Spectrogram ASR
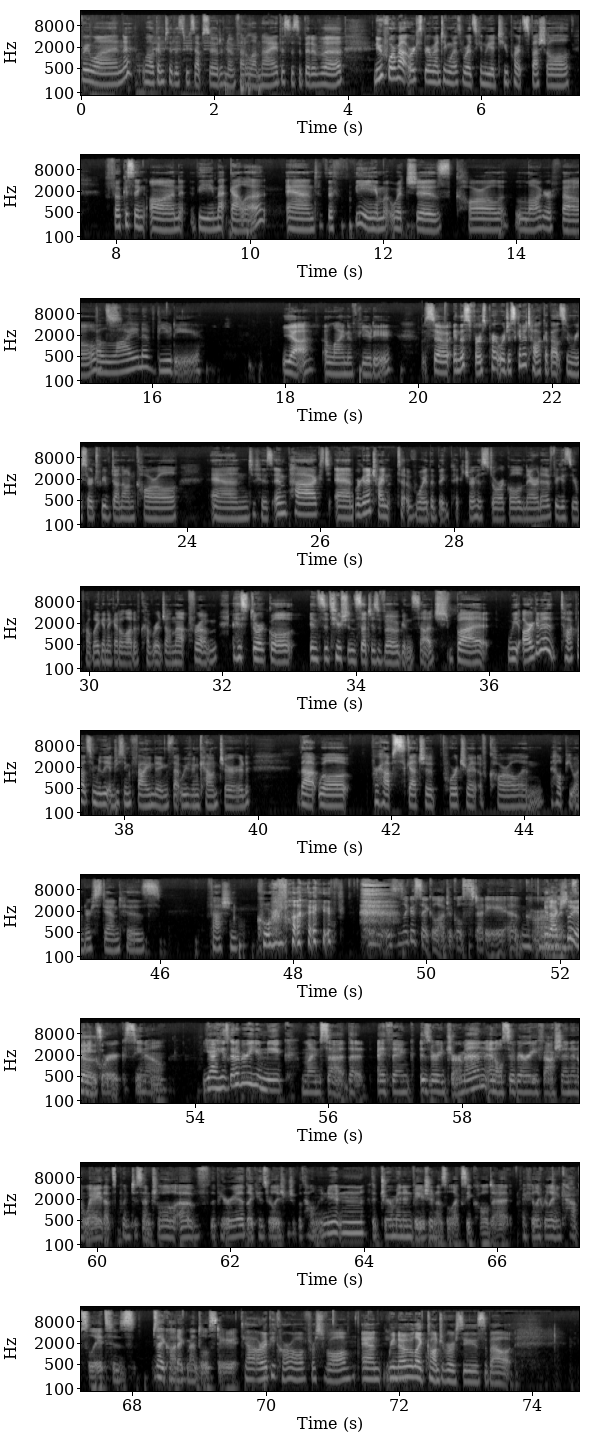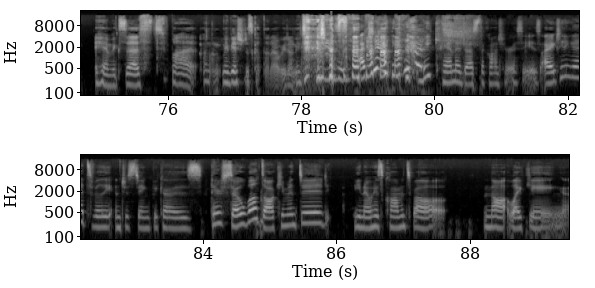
Everyone. Welcome to this week's episode of Nymphet Alumni. This is a bit of a new format we're experimenting with where it's going to be a two part special focusing on the Met Gala and the theme, which is Karl Lagerfeld. A line of beauty. Yeah, a line of beauty. So, in this first part, we're just going to talk about some research we've done on Karl and his impact. And we're going to try to avoid the big picture historical narrative because you're probably going to get a lot of coverage on that from historical institutions such as Vogue and such. But we are going to talk about some really interesting findings that we've encountered that will perhaps sketch a portrait of Karl and help you understand his fashion core vibe. This is like a psychological study of mm-hmm. Karl. It actually is. quirks, you know. Yeah, he's got a very unique mindset that I think is very German and also very fashion in a way that's quintessential of the period, like his relationship with Helmut Newton, the German invasion, as Alexi called it. I feel like really encapsulates his psychotic mental state. Yeah, R.I.P. Karl, first of all. And we know like controversies about him exist, but I don't- maybe I should just cut that out. We don't need to address that. Actually, I think we, we can address the controversies. I actually think that's really interesting because they're so well documented. You know, his comments about not liking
